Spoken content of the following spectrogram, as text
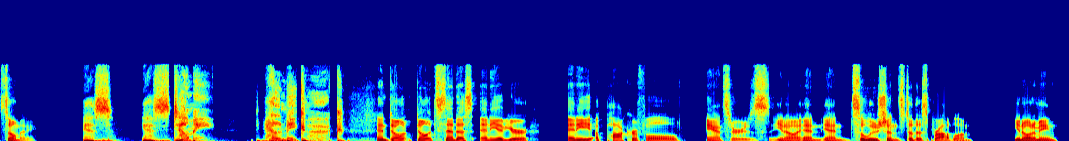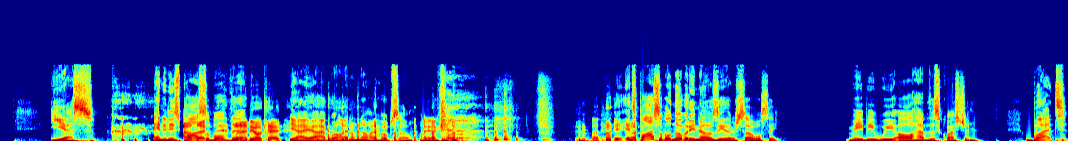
So many. Yes. Yes. Tell me. Tell me, Kirk. And don't don't send us any of your any apocryphal answers, you know, and and solutions to this problem. You know what I mean? Yes. And it is How'd that- possible that, I do okay? Yeah, yeah. Well, I don't know. I hope so. I, it's possible nobody knows either, so we'll see. Maybe we all have this question. But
